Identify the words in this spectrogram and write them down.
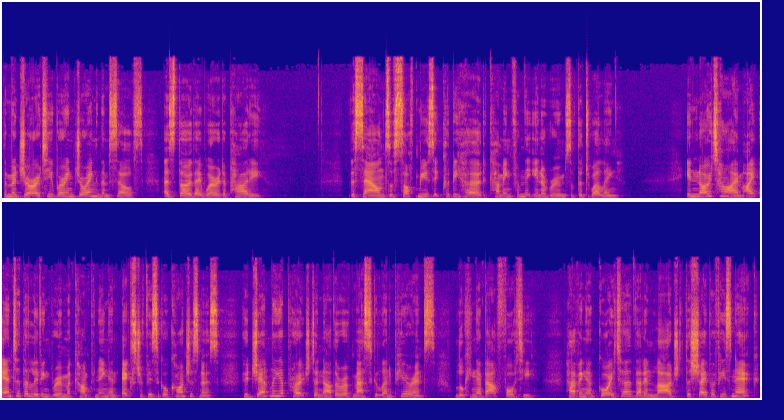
The majority were enjoying themselves as though they were at a party. The sounds of soft music could be heard coming from the inner rooms of the dwelling. In no time, I entered the living room accompanying an extraphysical consciousness who gently approached another of masculine appearance, looking about forty, having a goiter that enlarged the shape of his neck,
